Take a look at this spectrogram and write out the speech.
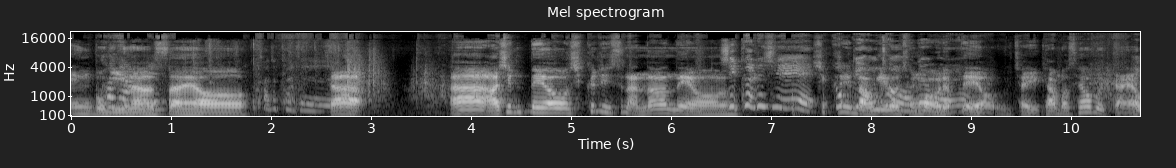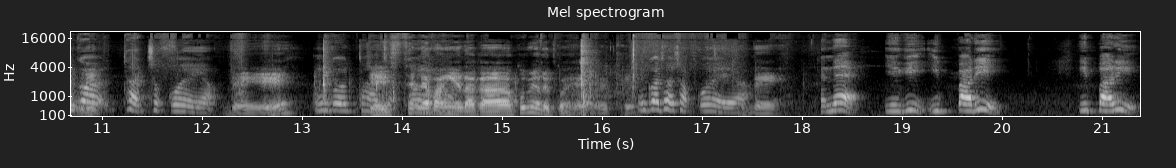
행복이 나왔어요. 카드 카드. 자, 아 아쉽네요. 시크릿은 안 나왔네요. 시크릿이 시크릿 나오기가 정말. 어렵대요. 자 이렇게 한번 세워볼까요, 우리? 이거 다저 거예요. 네. 이거 다 이제 저 스텔라 거예요. 방에다가 꾸며놓을 거예요, 이렇게. 이거 다저 거예요. 네. 근데 여기 이빨이 이빨이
